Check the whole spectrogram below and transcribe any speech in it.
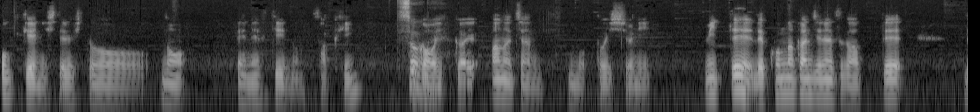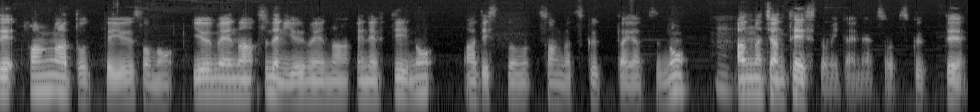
OK にしてる人の NFT の作品とかを一回、アナちゃんもと一緒に見て、で、こんな感じのやつがあって、で、ファンアートっていう、その、有名な、すでに有名な NFT のアーティストさんが作ったやつの、うん。アンナちゃんテイストみたいなやつを作って、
